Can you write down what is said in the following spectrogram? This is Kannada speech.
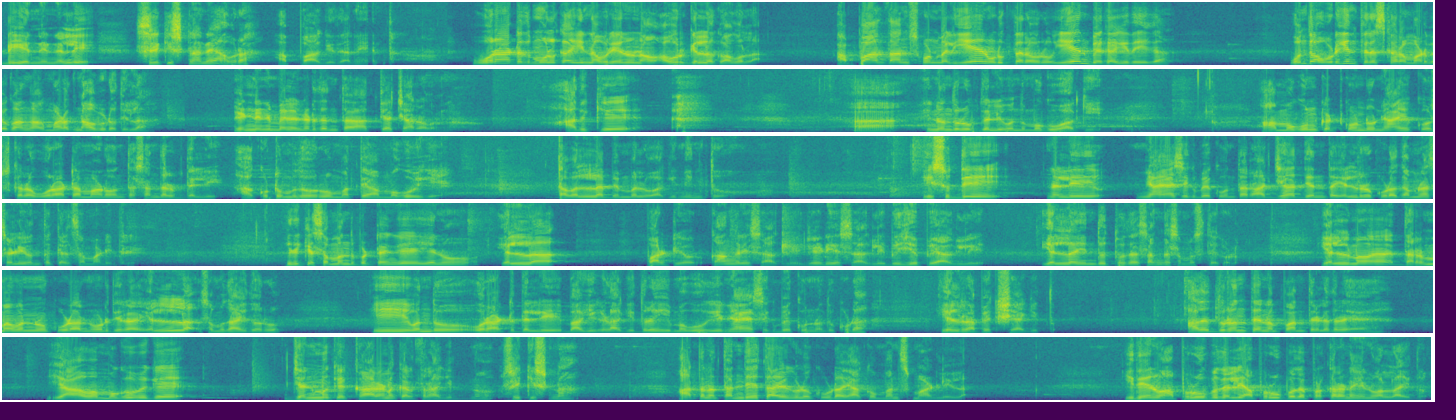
ಡಿ ಎನ್ ಎನಲ್ಲಿ ಶ್ರೀಕೃಷ್ಣನೇ ಅವರ ಅಪ್ಪ ಆಗಿದ್ದಾನೆ ಅಂತ. ಹೋರಾಟದ ಮೂಲಕ ಇನ್ನು ಅವರೇನು ನಾವು ಅವ್ರು ಗೆಲ್ಲೋಕ್ಕಾಗೋಲ್ಲ. ಅಪ್ಪ ಅಂತ ಅನ್ಸ್ಕೊಂಡ್ಮೇಲೆ ಏನು ಹುಡುಕ್ತಾರೆ ಅವರು? ಏನು ಬೇಕಾಗಿದೆ ಈಗ? ಒಂದು ಆ ಹುಡುಗಿನ ತಿರಸ್ಕಾರ ಮಾಡಬೇಕು, ಹಂಗಾಗಿ ಮಾಡೋಕ್ಕೆ ನಾವು ಬಿಡೋದಿಲ್ಲ. ಹೆಣ್ಣಿನ ಮೇಲೆ ನಡೆದಂಥ ಅತ್ಯಾಚಾರವನ್ನು. ಅದಕ್ಕೆ ಇನ್ನೊಂದು ರೂಪದಲ್ಲಿ ಒಂದು ಮಗುವಾಗಿ ಆ ಮಗುನ ಕಟ್ಕೊಂಡು ನ್ಯಾಯಕ್ಕೋಸ್ಕರ ಹೋರಾಟ ಮಾಡುವಂಥ ಸಂದರ್ಭದಲ್ಲಿ ಆ ಕುಟುಂಬದವರು ಮತ್ತು ಆ ಮಗುವಿಗೆ ತಾವೆಲ್ಲ ಬೆಂಬಲವಾಗಿ ನಿಂತು ಈ ಸುದ್ದಿನಲ್ಲಿ ನ್ಯಾಯ ಸಿಗಬೇಕು ಅಂತ ರಾಜ್ಯಾದ್ಯಂತ ಎಲ್ಲರೂ ಕೂಡ ಗಮನ ಸೆಳೆಯುವಂಥ ಕೆಲಸ ಮಾಡಿದ್ರಿ. ಇದಕ್ಕೆ ಸಂಬಂಧಪಟ್ಟಂಗೆ ಏನು ಎಲ್ಲ ಪಾರ್ಟಿಯವರು, ಕಾಂಗ್ರೆಸ್ ಆಗಲಿ, ಜೆ ಡಿ ಎಸ್ ಆಗಲಿ, ಬಿ ಜೆ ಪಿ ಆಗಲಿ ಎಲ್ಲ ಹಿಂದುತ್ವದ ಸಂಘ ಸಂಸ್ಥೆಗಳು ಎಲ್ಲ ಧರ್ಮವನ್ನು ಕೂಡ ನೋಡಿದಿರ ಎಲ್ಲ ಸಮುದಾಯದವರು ಈ ಒಂದು ಹೋರಾಟದಲ್ಲಿ ಭಾಗಿಗಳಾಗಿದ್ದರು ಈ ಮಗುವಿಗೆ ನ್ಯಾಯ ಸಿಗಬೇಕು ಅನ್ನೋದು ಕೂಡ ಎಲ್ಲರ ಅಪೇಕ್ಷೆ ಆಗಿತ್ತು ಆದರೆ ದುರಂತ ಏನಪ್ಪ ಅಂತೇಳಿದ್ರೆ ಯಾವ ಮಗುವಿಗೆ ಜನ್ಮಕ್ಕೆ ಕಾರಣಕರ್ತರಾಗಿದ್ನೋ ಶ್ರೀಕೃಷ್ಣ, ಆತನ ತಂದೆ ತಾಯಿಗಳು ಕೂಡ ಯಾಕೋ ಮನಸ್ಸು ಮಾಡಲಿಲ್ಲ. ಇದೇನು ಅಪರೂಪದಲ್ಲಿ ಅಪರೂಪದ ಪ್ರಕರಣ ಏನೂ ಅಲ್ಲ ಇದು.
